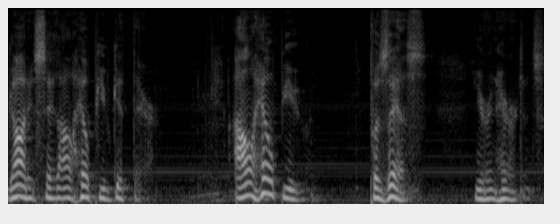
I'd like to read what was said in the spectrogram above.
God has said, I'll help you get there. I'll help you possess your inheritance.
